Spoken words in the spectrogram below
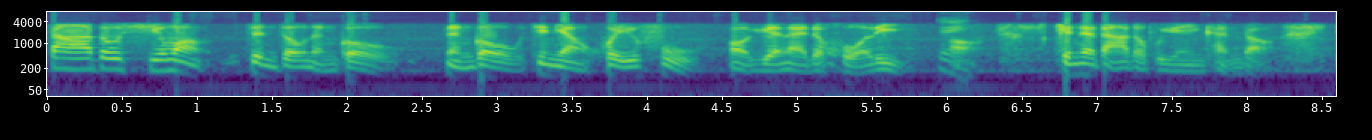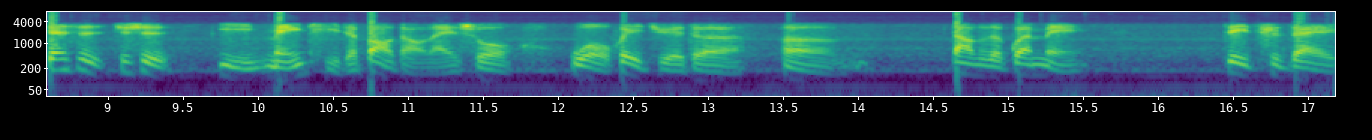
大家都希望郑州能够能够尽量恢复哦原来的活力对。哦，现在大家都不愿意看到，但是就是以媒体的报道来说，我会觉得呃，大陆的官媒这次在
